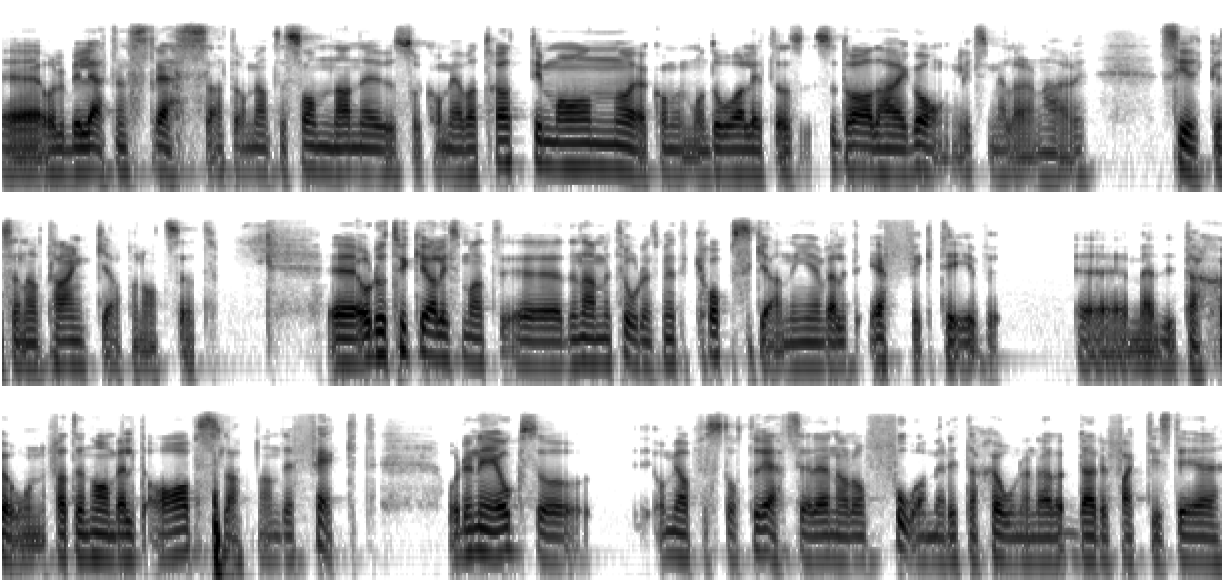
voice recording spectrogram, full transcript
Eh, och det blir lätt en stress att om jag inte somnar nu så kommer jag vara trött imorgon och jag kommer må dåligt och så drar det här igång, liksom hela den här cirkusen av tankar på något sätt. Eh, och då tycker jag liksom att eh, den här metoden som heter kroppsskanning är en väldigt effektiv eh, meditation för att den har en väldigt avslappnande effekt. Och den är också, om jag har förstått rätt, så är det en av de få meditationerna där det faktiskt är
